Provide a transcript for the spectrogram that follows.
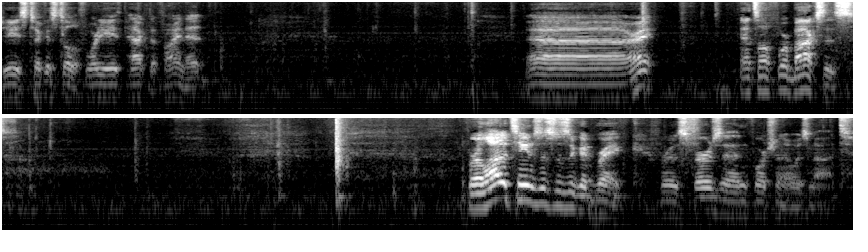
Jeez, took us till the 48th pack to find it. Uh. That's all four boxes. For a lot of teams, this was a good break. For the Spurs, unfortunately, it was not.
